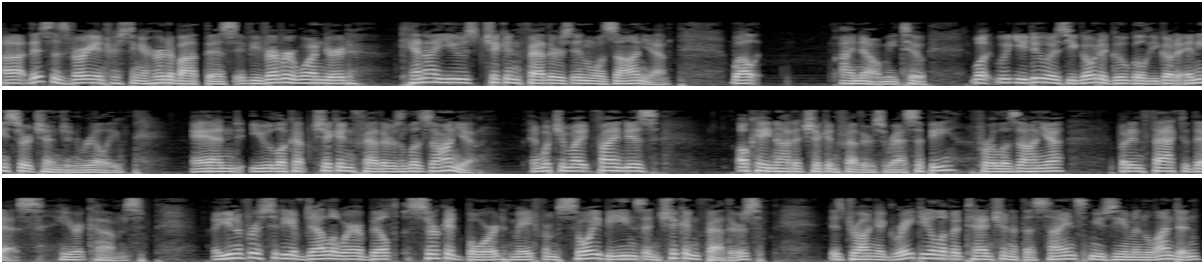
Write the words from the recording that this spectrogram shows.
Uh, this is very interesting. I heard about this. If you've ever wondered, can I use chicken feathers in lasagna? Well, I know, me too. What, what you do is you go to Google, you go to any search engine really, and you look up chicken feathers lasagna. And what you might find is, okay, not a chicken feathers recipe for lasagna, but in fact this. Here it comes. A University of Delaware built circuit board made from soybeans and chicken feathers is drawing a great deal of attention at the Science Museum in London,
